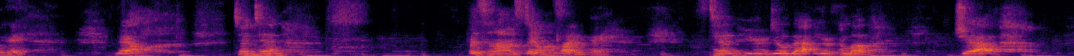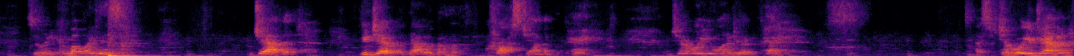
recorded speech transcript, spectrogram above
Okay, now 10 10. It's time to stay on one side, okay? It's 10. You're gonna do that. You're gonna come up, jab. So when you come up like this, jab it. You can jab it that way, but I'm gonna cross jab it, okay? Whichever way you want to do it, okay? That's whichever way you're jabbing.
